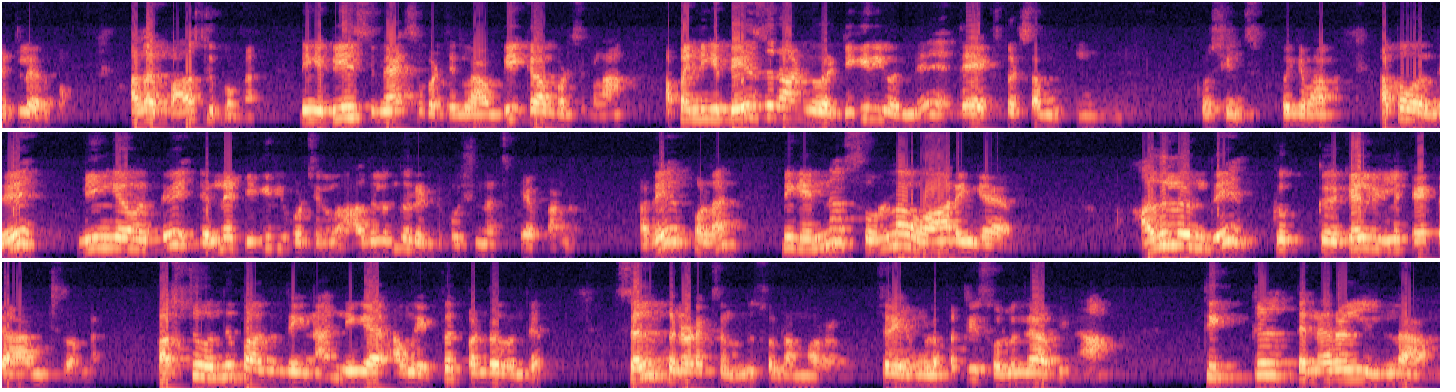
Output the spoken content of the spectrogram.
நெட்டில் இருக்கும். அதை பார்த்துட்டு போங்க. நீங்க பிஎஸ்சி மேக்ஸ் படிச்சுக்கலாம் பிகாம் படிச்சுக்கலாம் அப்போ நீங்கள் பேஸ்டு ஆன் ஒரு டிகிரி வந்து தே எக்ஸ்பெக்ட் சம் கொஸ்டின்ஸ் ஓகேவா அப்போ வந்து நீங்கள் வந்து என்ன டிகிரி படிச்சீங்களோ அதுல இருந்து ரெண்டு கொஸ்டின் ஆச்சு கேட்பாங்க. அதே போல நீங்க என்ன சொல்ல வாரீங்க? அதுல இருந்து கேள்விகளை கேட்க ஆரம்பிச்சிருவாங்க. ஃபர்ஸ்ட் வந்து பாத்துட்டீங்கன்னா நீங்க அவங்க எக்ஸ்பெக்ட் பண்றது வந்து செல்ஃப் இன்ட்ரடக்ஷன் வந்து சொல்ற மாதிரி இருக்கும். சரி உங்களை பத்தி சொல்லுங்க அப்படின்னா திக்கல் திணறல் இல்லாம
